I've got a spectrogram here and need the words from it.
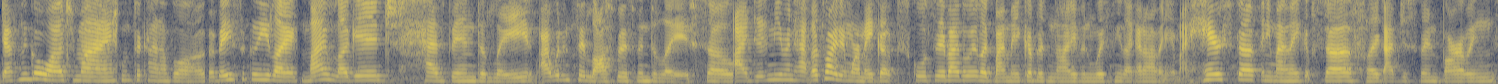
definitely go watch my Punta Cana vlog. But basically, like, my luggage has been delayed. I wouldn't say lost, but it's been delayed. So I didn't even have, that's why I didn't wear makeup to school today, by the way. Like, my makeup is not even with me. Like, I don't have any of my hair stuff, any of my makeup stuff. Like, I've just been borrowing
